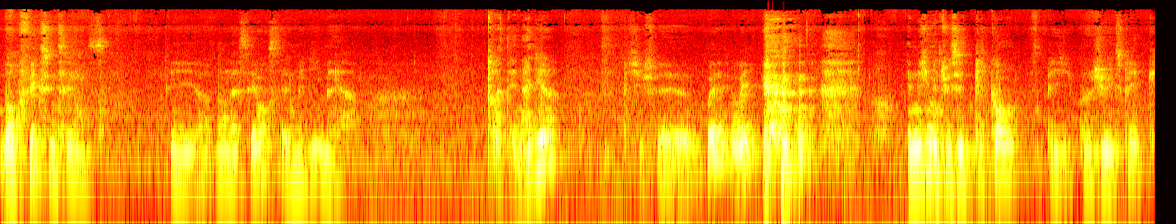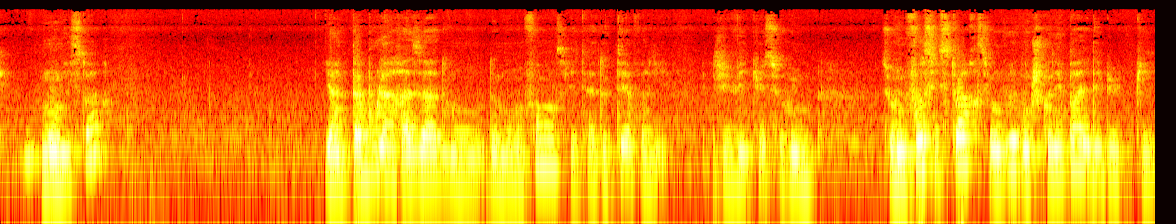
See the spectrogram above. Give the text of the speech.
ben, on fixe une séance. Et dans la séance, elle me dit Mais toi, t'es Nadia Puis je fais Ouais, oui. elle me dit Mais tu sais depuis quand Puis ben, je lui explique mon histoire. Il y a un tabula rasa de mon, de mon enfance, j'ai été adoptée, enfin j'ai vécu sur une, sur une fausse histoire, si on veut, donc je connais pas le début. Puis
